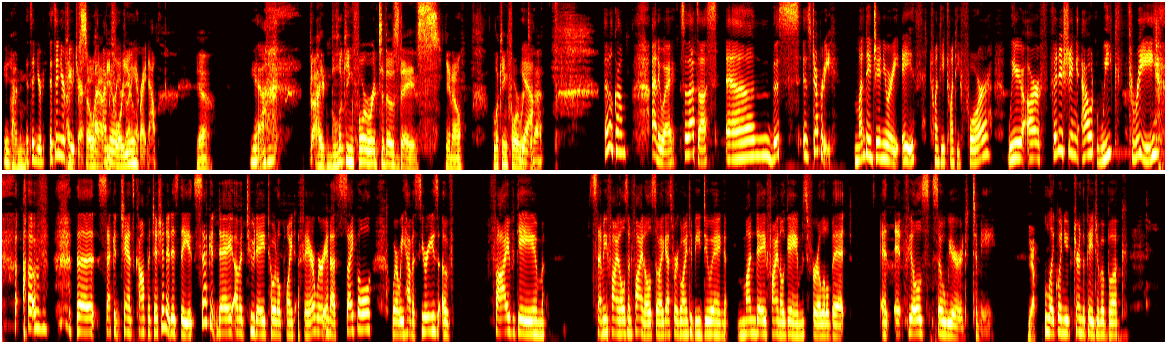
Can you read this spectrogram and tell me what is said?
you know, I'm- it's in your it's in your I'm future so but happy i'm really for enjoying you. it right now. Yeah. Yeah I'm looking forward to those days, you know? Looking forward Yeah. to that. It'll come. Anyway, so that's us. And this is Jeopardy. Monday, January 8th, 2024. We are finishing out week three of the second chance competition. It is the second day of a two day total point affair. We're in a cycle where we have a series of five game semifinals and finals. So I guess we're going to be doing Monday final games for a little bit it it feels so weird to me. Yep. Like when you turn the page of a book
